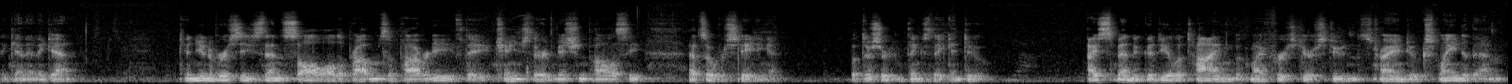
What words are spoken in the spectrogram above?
again and again. Can universities then solve all the problems of poverty if they change their admission policy? That's overstating it. But there's certain things they can do. I spend a good deal of time with my first year students trying to explain to them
